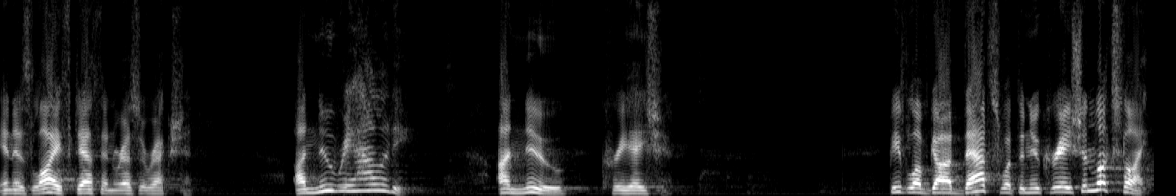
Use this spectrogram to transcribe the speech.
in his life, death, and resurrection. A new reality, a new creation. People of God, that's what the new creation looks like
